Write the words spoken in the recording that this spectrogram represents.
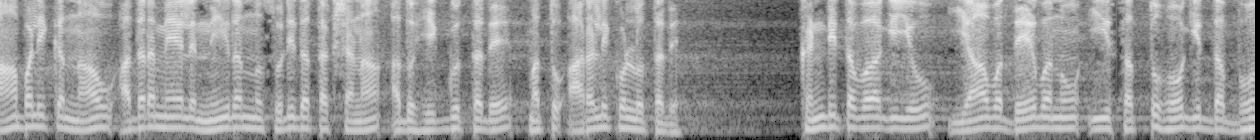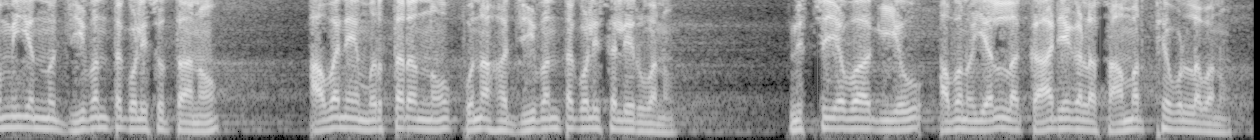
ಆ ಬಳಿಕ ನಾವು ಅದರ ಮೇಲೆ ನೀರನ್ನು ಸುರಿದ ತಕ್ಷಣ ಅದು ಹಿಗ್ಗುತ್ತದೆ ಮತ್ತು ಅರಳಿಕೊಳ್ಳುತ್ತದೆ. ಖಂಡಿತವಾಗಿಯೂ ಯಾವ ದೇವನು ಈ ಸತ್ತು ಹೋಗಿದ್ದ ಭೂಮಿಯನ್ನು ಜೀವಂತಗೊಳಿಸುತ್ತಾನೋ, ಅವನೇ ಮೃತರನ್ನು ಪುನಃ ಜೀವಂತಗೊಳಿಸಲಿರುವನು. ನಿಶ್ಚಯವಾಗಿಯೂ ಅವನು ಎಲ್ಲ ಕಾರ್ಯಗಳ ಸಾಮರ್ಥ್ಯವುಳ್ಳವನು.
